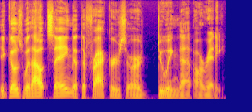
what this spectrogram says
it goes without saying that the frackers are doing that already.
